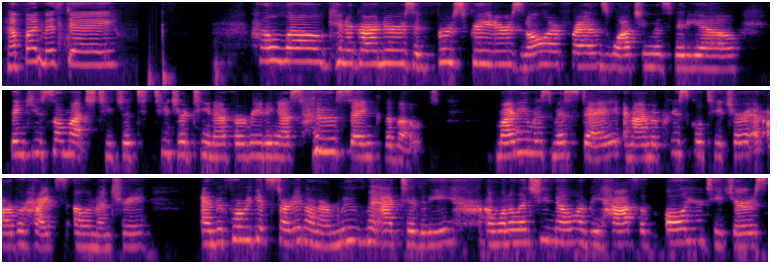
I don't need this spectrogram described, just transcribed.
Have fun, Miss Day. Hello, kindergartners and first graders and all our friends watching this video. Thank you so much, teacher, teacher Tina, for reading us Who Sank the Boat? My name is Miss Day, and I'm a preschool teacher at Arbor Heights Elementary And before we get started on our movement activity, I wanna let you know on behalf of all your teachers,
